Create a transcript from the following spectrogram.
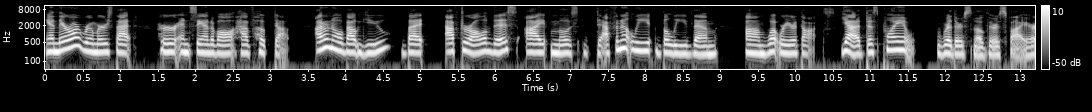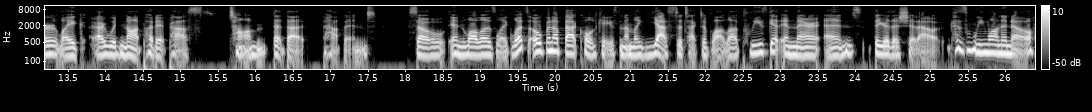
And there are rumors that her and Sandoval have hooked up. I don't know about you, but after all of this, I most definitely believe them. Um, what were your thoughts? Yeah, at this point, where there's smoke, there's fire. Like, I would not put it past Tom that that happened. So, and Lala's like, let's open up that cold case. And I'm like, yes, Detective Lala, please get in there and figure this shit out because we want to know.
